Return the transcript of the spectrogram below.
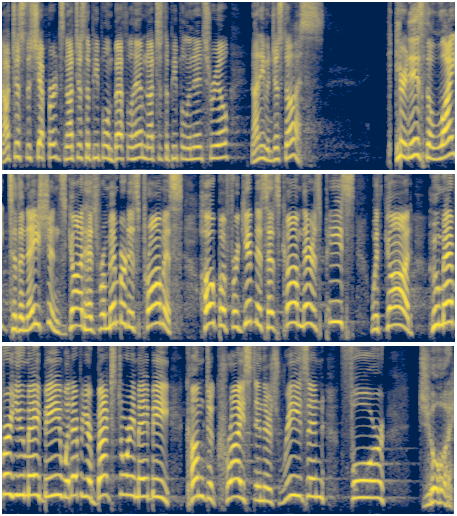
Not just the shepherds, not just the people in Bethlehem, not just the people in Israel, not even just us. Here it is, the light to the nations. God has remembered his promise. Hope of forgiveness has come. There is peace with God. Whomever you may be, whatever your backstory may be, come to Christ, and there's reason for joy.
